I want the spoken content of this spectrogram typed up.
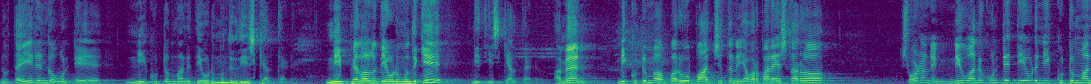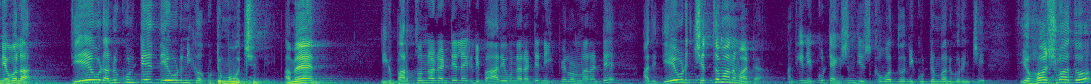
నువ్వు ధైర్యంగా ఉంటే నీ కుటుంబాన్ని దేవుడు ముందుకు తీసుకెళ్తాడు. నీ పిల్లలను దేవుడు ముందుకి నీ తీసుకెళ్తాడు. అమేన్ నీ కుటుంబ బరువు బాధ్యతను ఎవరు పారేస్తారో? చూడండి నువ్వు అనుకుంటే దేవుడు నీ కుటుంబాన్ని ఇవ్వలా. దేవుడు అనుకుంటే దేవుడు నీకు ఆ కుటుంబం వచ్చింది. అమెన్ నీకు భర్త ఉన్నాడంటే లేక నీ భార్య ఉన్నారంటే నీకు పిల్లలు ఉన్నారంటే అది దేవుడి చిత్తం అన్నమాట. అందుకే నీ ఎక్కువ టెన్షన్ తీసుకోవద్దు నీ కుటుంబాన్ని గురించి. యహోష్వాతో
